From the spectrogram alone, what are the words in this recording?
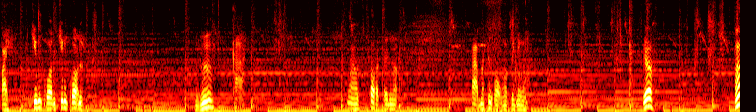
ไปชิมก่อนชิมก่อนอืม เงาทอดเลยเนาะภาพมันถึงออกมาเป็นยังไงเดี๋ยวฮะ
